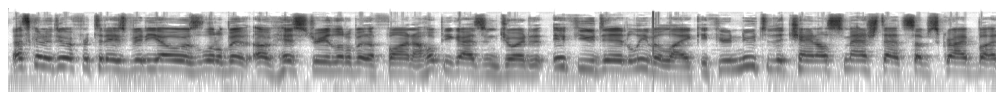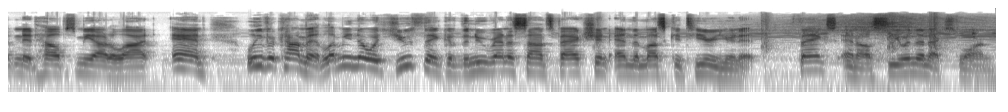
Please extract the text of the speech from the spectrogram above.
That's going to do it for today's video. It was a little bit of history, a little bit of fun. I hope you guys enjoyed it. If you did, leave a like. If you're new to the channel, smash that subscribe button. It helps me out a lot. And leave a comment. Let me know what you think of the new Renaissance faction and the Musketeer unit. Thanks, and I'll see you in the next one.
